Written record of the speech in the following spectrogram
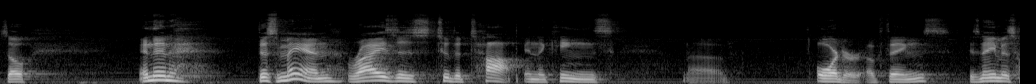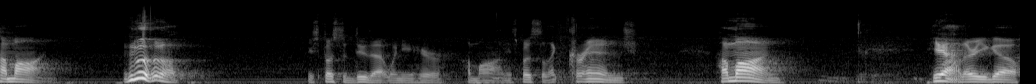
So, and then this man rises to the top in the king's uh, order of things. His name is Haman. You're supposed to do that when you hear Haman. You're supposed to like cringe. Haman. Yeah, there you go.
